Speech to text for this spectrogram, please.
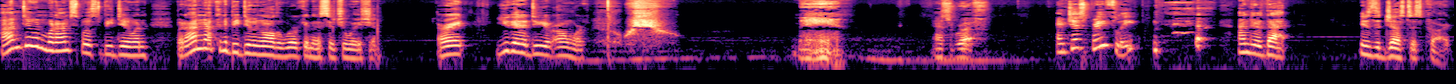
I'm doing what I'm supposed to be doing, but I'm not going to be doing all the work in this situation. All right? You got to do your own work. Whew. Man, that's rough. And just briefly, under that is the Justice card.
